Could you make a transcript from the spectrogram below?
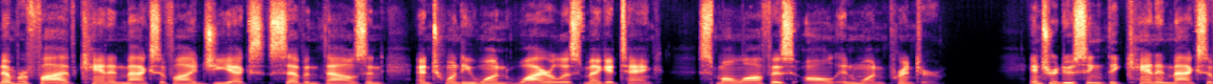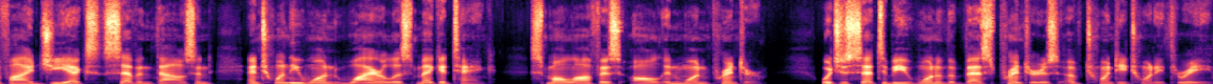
Number 5 Canon Maxify GX 7021 Wireless Megatank Small Office All-in-One Printer. Introducing the Canon Maxify GX 7021 Wireless Megatank Small Office All-in-One Printer, which is set to be one of the best printers of 2023.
